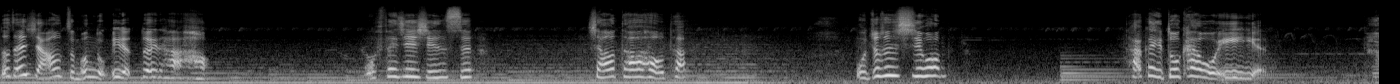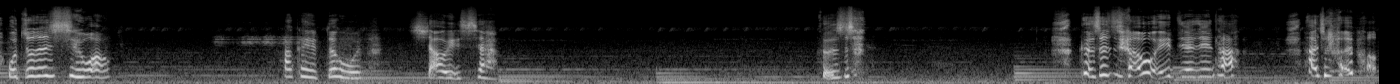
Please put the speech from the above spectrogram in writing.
都在想要怎么努力的对他好，我费尽心思想要讨好他，我就是希望他可以多看我一眼，我就是希望他可以对我笑一下，可是。可是只要我一接近他，他就会跑，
